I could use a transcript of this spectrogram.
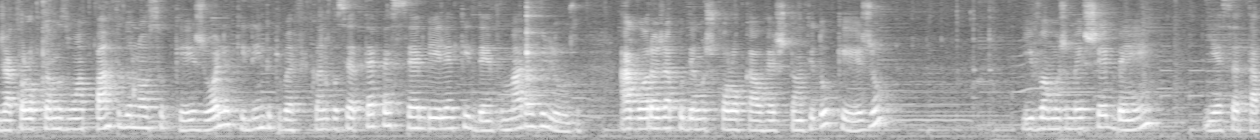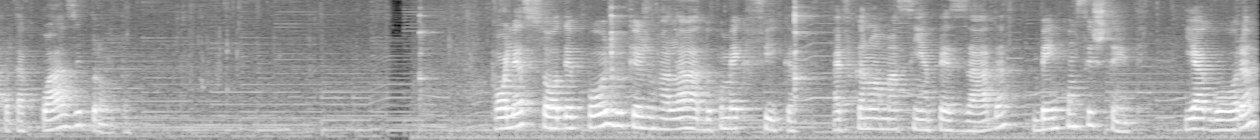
Já colocamos uma parte do nosso queijo, olha que lindo que vai ficando, você até percebe ele aqui dentro, maravilhoso. Agora já podemos colocar o restante do queijo e vamos mexer bem e essa etapa está quase pronta. Olha só, depois do queijo ralado, como é que fica? Vai ficando uma massinha pesada, bem consistente. E agora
